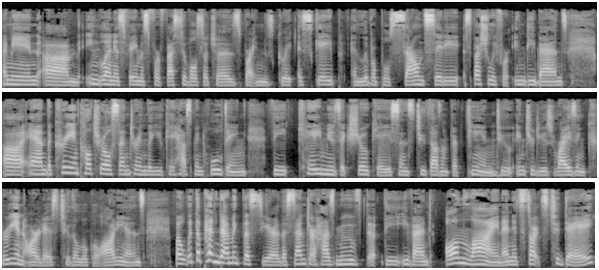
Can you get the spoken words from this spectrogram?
I mean, um, England is famous for festivals such as Brighton's Great Escape and Liverpool's Sound City, especially for indie bands. Uh, and the Korean Cultural Center in the UK has been holding the K Music Showcase since 2015 mm-hmm. to introduce rising Korean artists to the local audience. But with the pandemic this year, the center has moved the event online and it starts today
